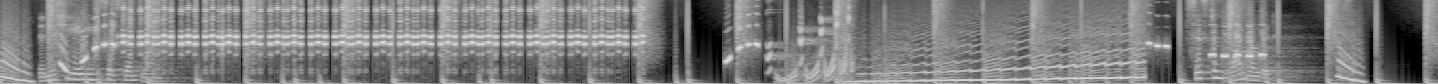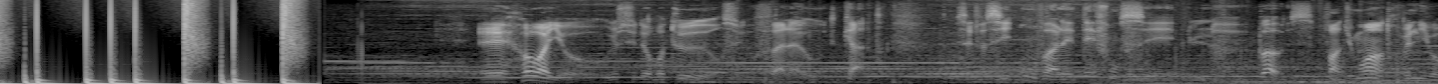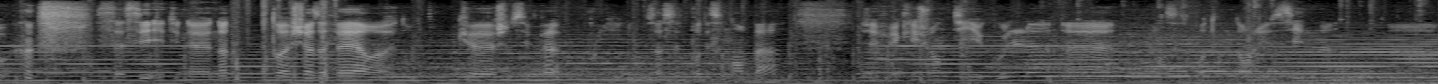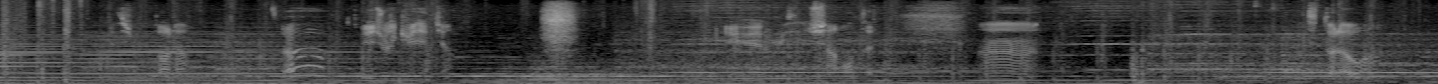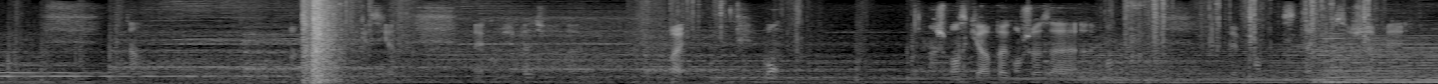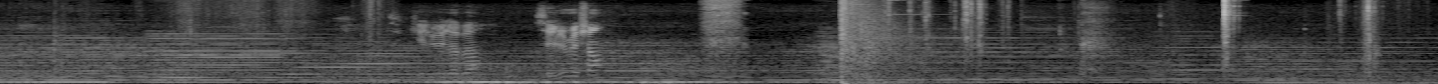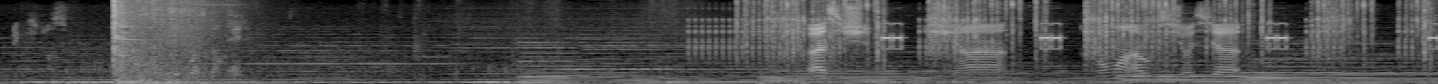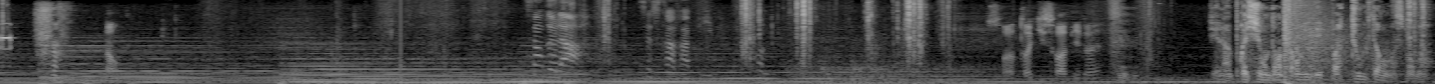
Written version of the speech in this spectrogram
Initiating system one. System one loaded. descendre en bas. J'avais vu que les gentils et cool. pas grand chose à prendre. Je vais prendre un stack, on sait jamais. C'est qui lui là-bas? C'est lui le méchant? d'entendre, il pas tout le temps en ce moment.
